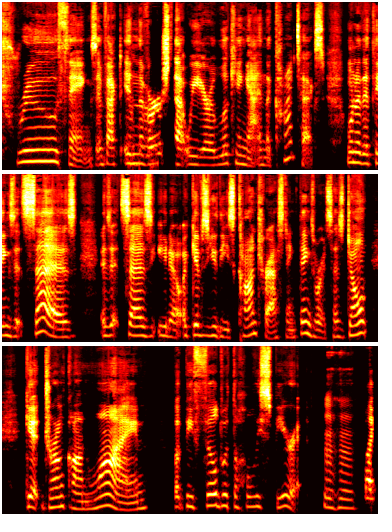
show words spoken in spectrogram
true things. In fact, in the Mhm. verse that we are looking at in the context, one of the things it says is it says, you know, it gives you these contrasting things where it says, don't get drunk on wine, but be filled with the Holy Spirit. Mhm. Like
